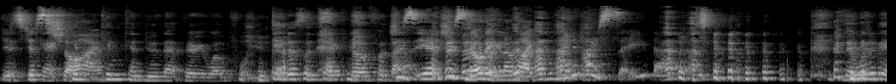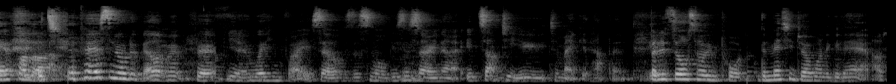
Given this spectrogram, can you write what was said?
It's just okay. shy. Kim, Kim can do that very well for you. She doesn't take no for that. She's, yeah, she's nodding, and I'm like, why did I say that? there will be a follow up. Personal development for you know working for yourself as a small business owner, it's up to you to make it happen. But it's also important. The message I want to get out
